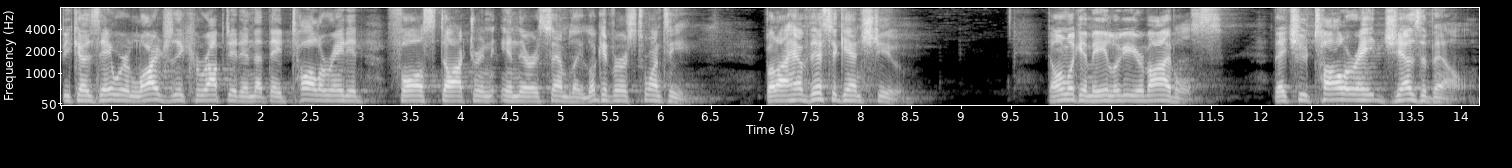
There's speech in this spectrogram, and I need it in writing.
because they were largely corrupted and that they tolerated false doctrine in their assembly. Look at verse 20. But I have this against you. Don't look at me, look at your Bibles. That you tolerate Jezebel,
